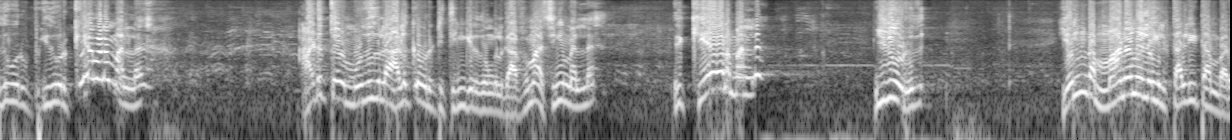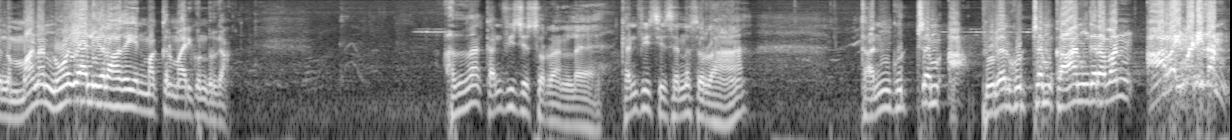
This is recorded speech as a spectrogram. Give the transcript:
இது ஒரு இது ஒரு கேவலம் அல்ல. அடுத்த முதுகில் அழுக்க உருட்டி திங்கிறது உங்களுக்கு அசமா அசிங்கம் அல்ல. இது கேவலம் அல்ல. இது ஒரு இது. எந்த மனநிலையில் தள்ளிட்டான் பாருங்க. மன நோயாளிகளாக என் மக்கள் மாறிக்கொண்டிருக்கான். அதுதான் கன்ஃபியூசியஸ் சொல்றான்ல. கன்ஃபியூசியஸ் என்ன சொல்றான்? தன் குற்றம் பிறர் குற்றம் காண்கிறவன் அரை மனிதன்.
